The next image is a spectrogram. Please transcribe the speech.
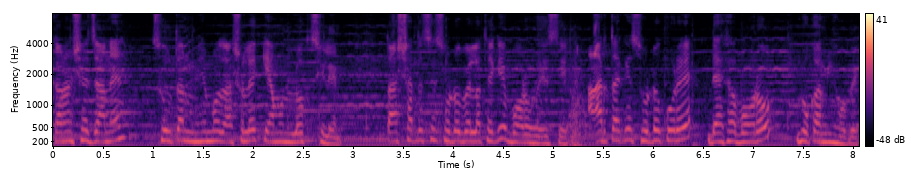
কারণ সে জানে সুলতান মেহমুদ আসলে কেমন লোক ছিলেন। তার সাথে সে ছোটোবেলা থেকে বড় হয়েছে। আর তাকে ছোট করে দেখা বড় বোকামি হবে।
